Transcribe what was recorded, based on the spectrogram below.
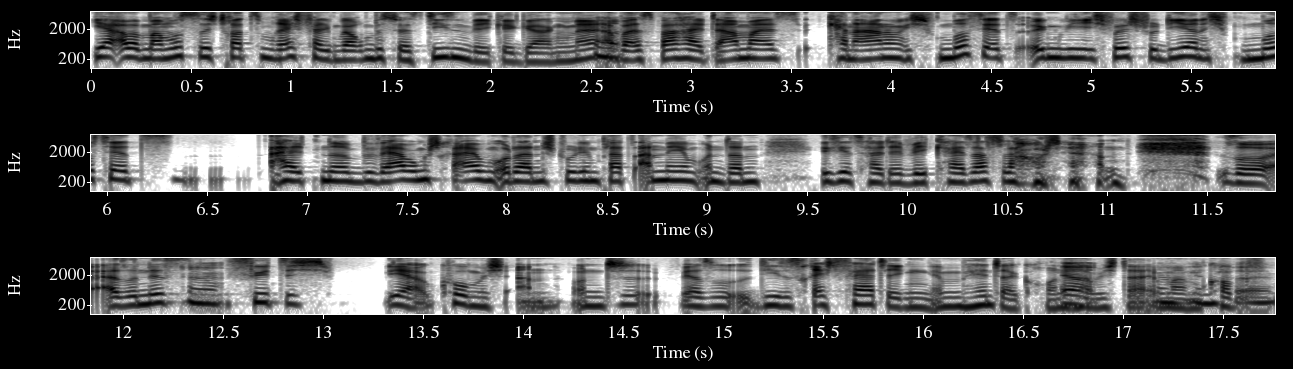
ja, aber man musste sich trotzdem rechtfertigen, warum bist du jetzt diesen Weg gegangen? Ne? Ja. Aber es war halt damals, keine Ahnung, ich muss jetzt irgendwie, ich will studieren, ich muss jetzt halt eine Bewerbung schreiben oder einen Studienplatz annehmen und dann ist jetzt halt der Weg Kaiserslautern. So, also das ja. fühlt sich ja komisch an. Und ja, so dieses Rechtfertigen im Hintergrund ja, habe ich da immer im Kopf. Fall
